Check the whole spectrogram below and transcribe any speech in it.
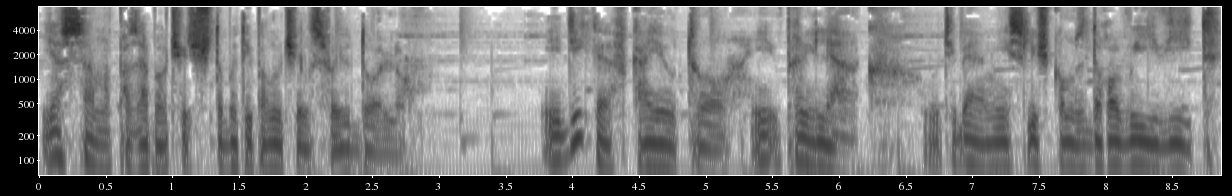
Я сам позабочусь, чтобы ты получил свою долю. Иди-ка в каюту и приляг. У тебя не слишком здоровый вид.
